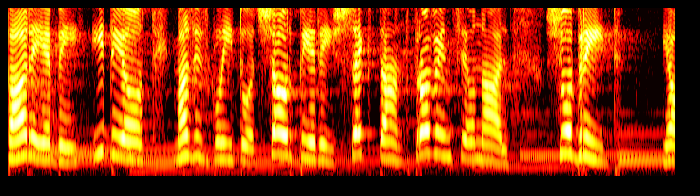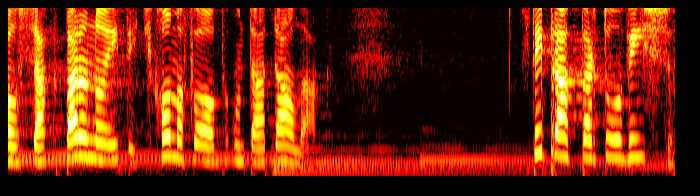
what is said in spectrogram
Pārējie bija idioti, mazizglītoti, šaurpierīši, sektanti, provincionāļi. Šobrīd jau saka paranoitiķi, homofobi un tā tālāk. Stiprāk par to visu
